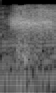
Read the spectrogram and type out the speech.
Peace.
